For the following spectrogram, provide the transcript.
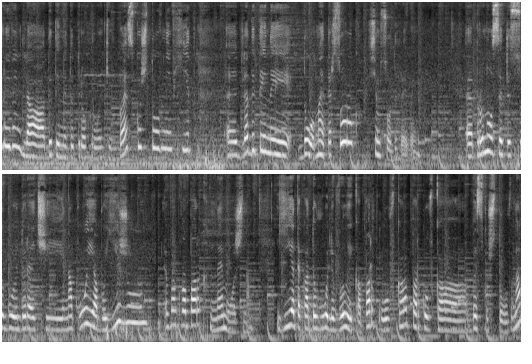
гривень, для дитини до 3 років безкоштовний вхід. Е, Для дитини до 1,40 м 700 гривень. Е, Проносити з собою, до речі, напої або їжу в аквапарк не можна. Є така доволі велика парковка. Парковка безкоштовна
